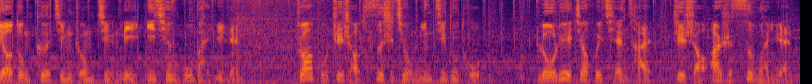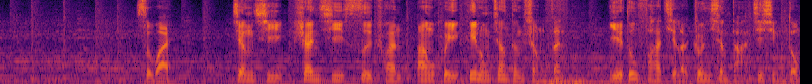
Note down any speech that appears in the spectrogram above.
调动各警种警力一千五百余人，抓捕至少四十九名基督徒，掳掠教会钱财至少二十四万元。此外，江西、山西、四川、安徽、黑龙江等省份也都发起了专项打击行动。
